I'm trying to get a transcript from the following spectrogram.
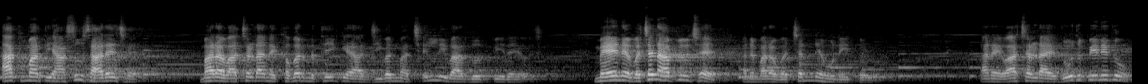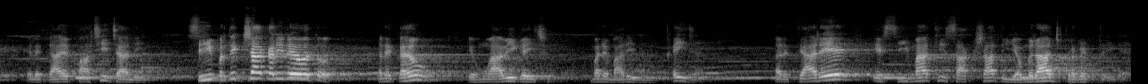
આંખમાંથી આંસુ સારે છે. મારા વાછરડાને ખબર નથી કે આ જીવનમાં છેલ્લી વાર દૂધ પી રહ્યો છે. મેં એને વચન આપ્યું છે અને મારા વચનને હું નહીં તોડું. અને વાછરડાએ દૂધ પી લીધું એટલે ગાય પાછી ચાલી. સિંહ પ્રતીક્ષા કરી રહ્યો હતો અને કહ્યું કે હું આવી ગઈ છું. મને મારી ના ખાઈ જાય અને ત્યારે એ સિંહમાંથી સાક્ષાત યમરાજ પ્રગટ થઈ ગયા.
